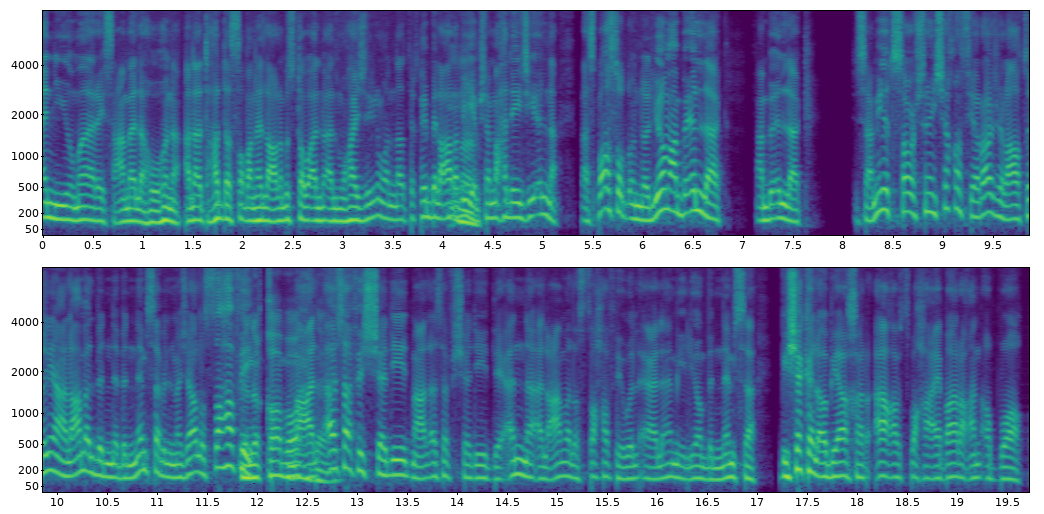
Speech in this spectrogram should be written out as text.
أن يمارس عمله هنا. أنا أتحدث طبعا هلا على مستوى المهاجرين والناطقين بالعربية نعم. مشان ما حدا يجي لنا بس بقصد إنه اليوم عم بقول لك عم بقول لك 929 شخص يا راجل عاطلين عن العمل بالنمسا بالمجال الصحفي. نقابة مع واحدة. الأسف الشديد مع الأسف الشديد لأن العمل الصحفي والإعلامي اليوم بالنمسا بشكل أو بآخر أصبح عبارة عن أبواق.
